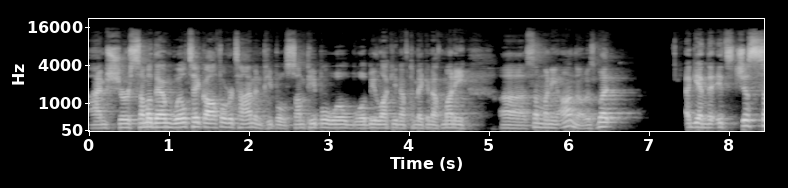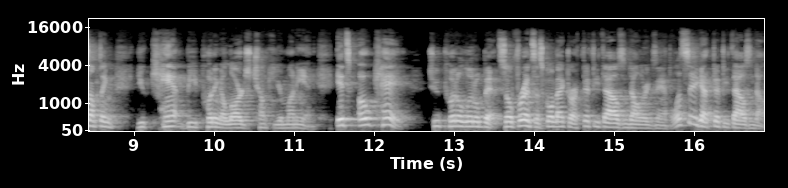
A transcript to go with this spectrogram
I'm sure some of them will take off over time, and people, some people will will be lucky enough to make enough money, uh, some money on those. But again, it's just something you can't be putting a large chunk of your money in. It's okay to put a little bit. So, for instance, going back to our $50,000 example, let's say you got $50,000.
